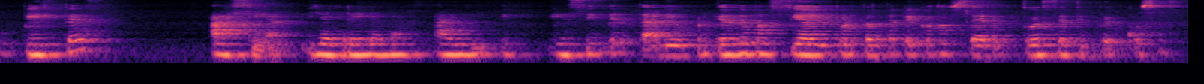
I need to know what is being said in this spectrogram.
cumpliste, hacia y agrégalas ahí ese inventario porque es demasiado importante reconocer todo este tipo de cosas.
